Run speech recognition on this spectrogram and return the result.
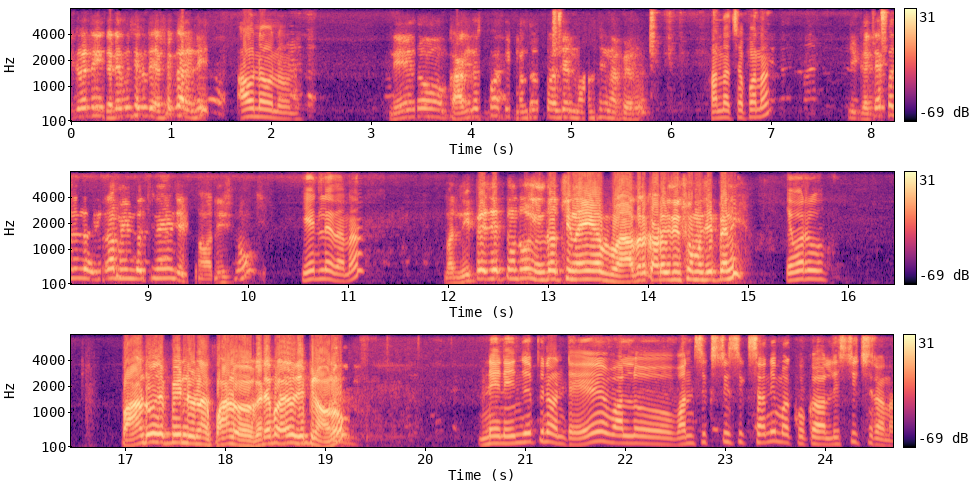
సెక్రటరీ గడ్డపల్లి సెక్రటరీ అశోక్ గారండి? అవునవునవును. నేను కాంగ్రెస్ పార్టీ మండల ప్రెసిడెంట్ మాన్సింగ్ నా పేరు. అన్న చెప్పనా? ఈ గడ్డపల్లిలో ఇంద్రా ఇండ్లు వచ్చినాయని చెప్పినావా లిస్టు ఏం లేదన్నా? మరి నీ పేరు చెప్తుండ్రు ఇండ్లు వచ్చినాయి ఆధార్ కార్డు తీసుకోమని చెప్పాని. ఎవరు? పాండు చెప్పిండు నాకు పాండు గడ్డపల్లి చెప్పినావు నేనేం చెప్పిన అంటే వాళ్ళు వన్ సిక్స్టీ సిక్స్ అని మాకు ఒక లిస్ట్ ఇచ్చిరన్న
